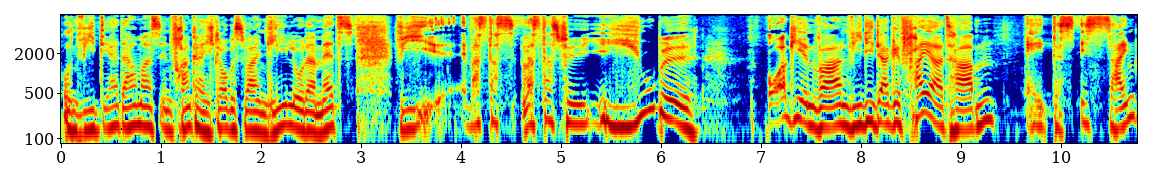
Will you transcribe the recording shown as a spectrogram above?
Und wie der damals in Frankreich, ich glaube es war in Lille oder Metz, wie, was das, was das für Jubel Orgien waren, wie die da gefeiert haben. Ey, das ist sein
